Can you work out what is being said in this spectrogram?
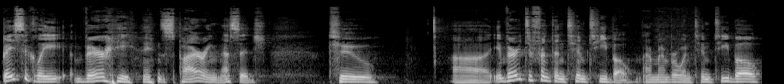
basically, very inspiring message to. Uh, very different than Tim Tebow. I remember when Tim Tebow,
